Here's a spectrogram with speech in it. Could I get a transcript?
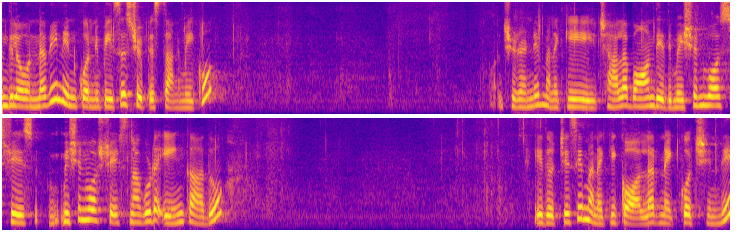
ఇందులో ఉన్నవి నేను కొన్ని పీసెస్ చూపిస్తాను మీకు. చూడండి మనకి చాలా బాగుంది. ఇది మిషన్ వాష్ చేసి మిషన్ వాష్ చేసినా కూడా ఏం కాదు. ఇది వచ్చేసి మనకి కాలర్ నెక్ వచ్చింది.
